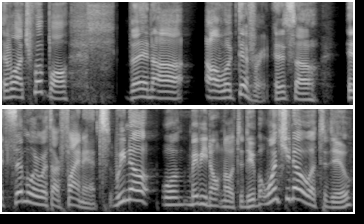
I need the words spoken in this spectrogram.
and watch football, then uh, I'll look different. And so it's similar with our finance. We know, well, maybe you don't know what to do, but once you know what to do,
